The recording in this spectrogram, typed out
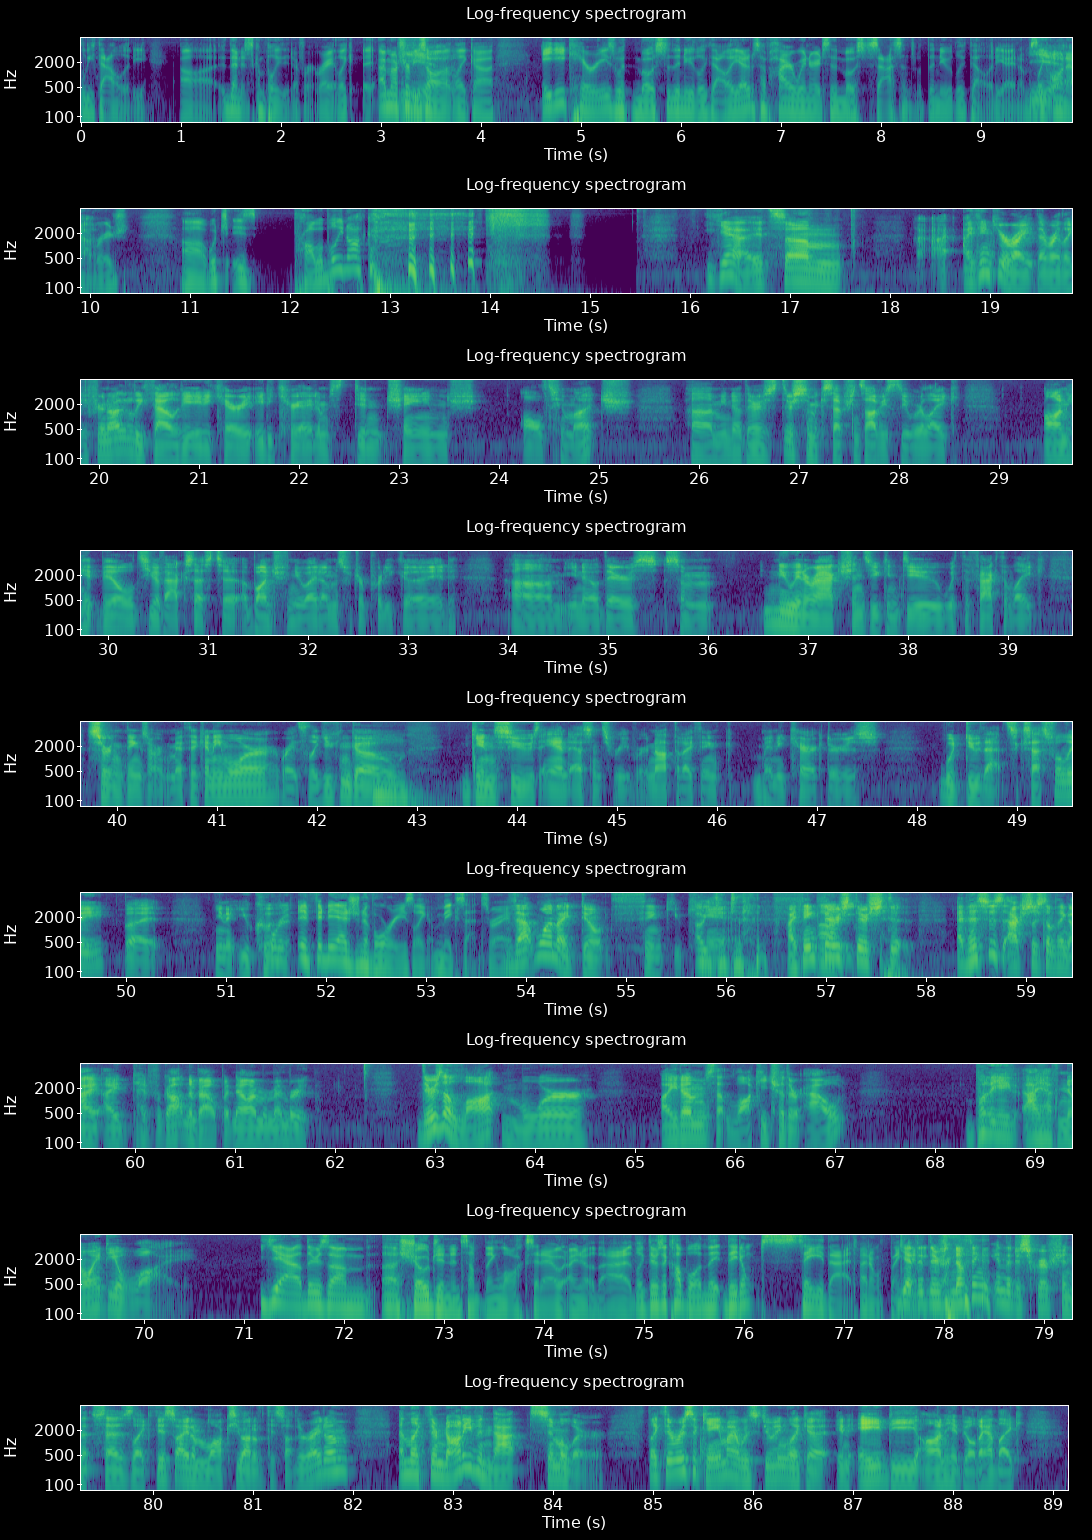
lethality, uh, then it's completely different, right? Like I'm not sure if you saw Yeah. like uh, AD carries with most of the new lethality items have higher win rates than most assassins with the new lethality items, like on average, uh, which is probably not good. Yeah, it's um, I I think you're right that right like if you're not a lethality AD carry, AD carry items didn't change all too much. Um, you know, there's there's some exceptions obviously where like on hit builds you have access to a bunch of new items which are pretty good. Um, you know, there's some new interactions you can do with the fact that like certain things aren't mythic anymore, right? So like you can go Guinsoo's and Essence Reaver. Not that I think many characters would do that successfully, but you know, you could. or Infinity Edge Navori's like makes sense, right? That one I don't think you can. Oh, you can't do that. I think Uh, there's y- there's still and this is actually something I, I had forgotten about, but now I'm remembering. There's a lot more items that lock each other out, but I, I have no idea why. Yeah, there's um uh Shojin and something locks it out. I know that. Like there's a couple and they, they don't say that, I don't think. Yeah, th- there's nothing in the description that says like this item locks you out of this other item, and like they're not even that similar. Like there was a game I was doing like a an AD on hit build. I had like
